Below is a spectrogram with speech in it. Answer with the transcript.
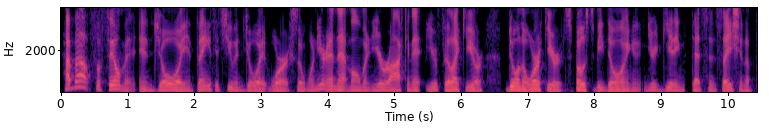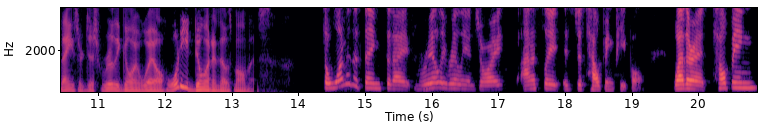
How about fulfillment and joy and things that you enjoy at work? So when you're in that moment, you're rocking it, you feel like you're doing the work you're supposed to be doing and you're getting that sensation of things are just really going well. What are you doing in those moments? So one of the things that I really really enjoy, honestly, is just helping people. Whether it's helping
